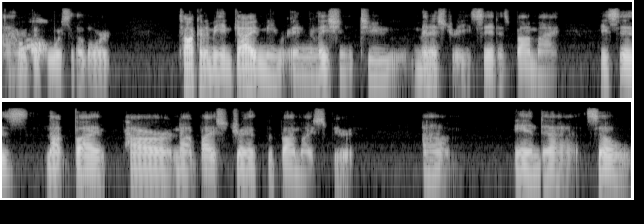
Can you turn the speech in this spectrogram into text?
I heard the voice of the Lord talking to me and guiding me in relation to ministry. He said, "It's by my," he says, "not by power, not by strength, but by my spirit." Um, and uh, so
